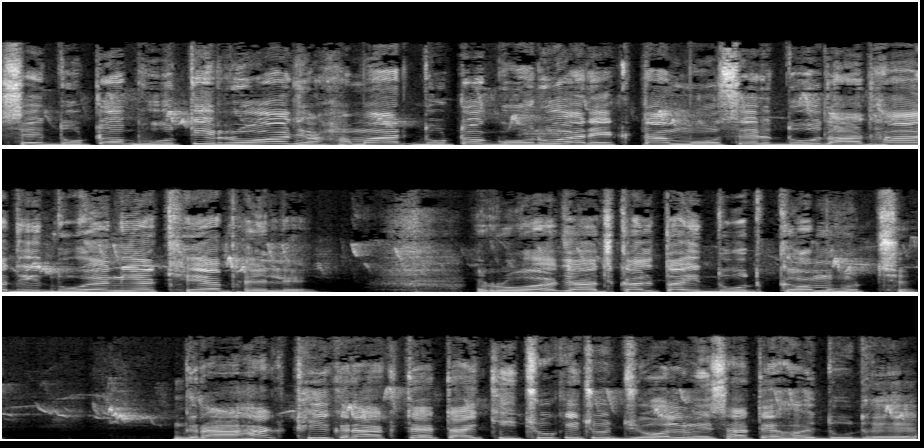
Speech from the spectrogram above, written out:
সে দুটো ভূতই রোজ আমার দুটো গরু আর একটা মোষের দুধ আধা আধি দুয়ে নিয়ে খেয়ে ফেলে। রোজ আজকাল তাই দুধ কম হচ্ছে। গ্রাহক ঠিক রাখতে তাই কিছু কিছু জল মেশাতে হয় দুধে,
